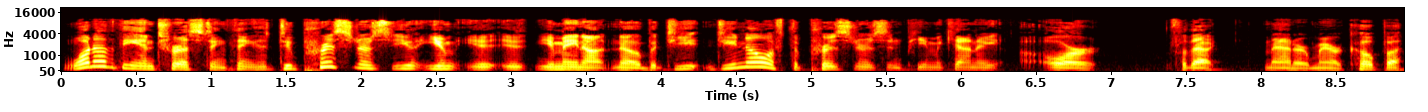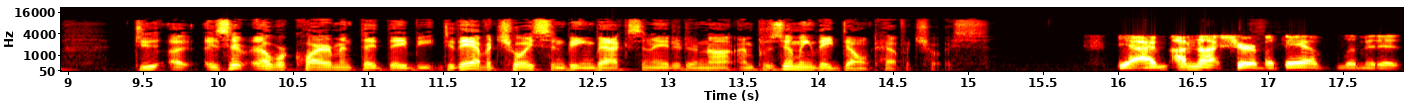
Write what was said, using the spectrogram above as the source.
One of the interesting things: do prisoners you you you may not know, but do you do you know if the prisoners in Pima County or, for that matter, Maricopa, do, uh, is it a requirement that they be? Do they have a choice in being vaccinated or not? I'm presuming they don't have a choice. Yeah, I'm, I'm not sure, but they have limited.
